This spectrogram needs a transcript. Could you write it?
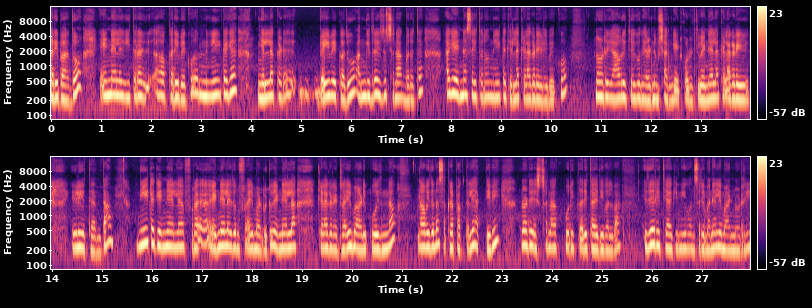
ಕರಿಬಾರ್ದು. ಎಣ್ಣೆಯಲ್ಲಿ ಈ ಥರ ಕರಿಬೇಕು. ನೀಟಾಗೆ ಎಲ್ಲ ಕಡೆ ಬೇಯಬೇಕದು. ಹಂಗಿದ್ರೆ ಇದು ಚೆನ್ನಾಗಿ ಬರುತ್ತೆ. ಹಾಗೆ ಎಣ್ಣೆ ಸಹಿತನೂ ನೀಟಾಗಿ ಎಲ್ಲ ಕೆಳಗಡೆ ಇಳಿಬೇಕು. ನೋಡಿರಿ ಯಾವ ರೀತಿಯಾಗಿ ಒಂದು ಎರಡು ನಿಮಿಷ ಹಂಗೆ ಇಟ್ಕೊಂಡಿರ್ತೀವಿ. ಎಣ್ಣೆ ಎಲ್ಲ ಕೆಳಗಡೆ ಇಳಿಯುತ್ತೆ ಅಂತ. ನೀಟಾಗಿ ಎಣ್ಣೆ ಎಲ್ಲ ಫ್ರೈ ಎಣ್ಣೆ ಇದನ್ನು ಫ್ರೈ ಮಾಡಿಬಿಟ್ಟು ಎಣ್ಣೆ ಎಲ್ಲ ಕೆಳಗಡೆ ಡ್ರೈ ಮಾಡಿ ಪೂರಿನ ನಾವು ಇದನ್ನು ಸಕ್ಕರೆ ಪಾಕದಲ್ಲಿ ಹಾಕ್ತೀವಿ. ನೋಡಿ ಎಷ್ಟು ಚೆನ್ನಾಗಿ ಪೂರಿ ಕರಿತಾ ಇದ್ದೀವಲ್ವ ಇದೇ ರೀತಿಯಾಗಿ ನೀವು ಒಂದ್ಸರಿ ಮನೇಲಿ ಮಾಡಿ ನೋಡ್ರಿ.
